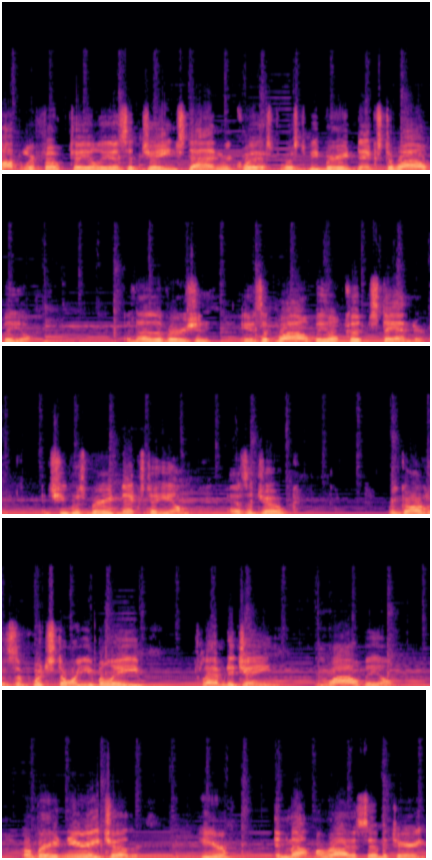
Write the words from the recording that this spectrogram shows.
Popular folk tale is that Jane's dying request was to be buried next to Wild Bill. Another version is that Wild Bill couldn't stand her, and she was buried next to him as a joke. Regardless of which story you believe, Calamity Jane and Wild Bill are buried near each other here in Mount Moriah Cemetery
